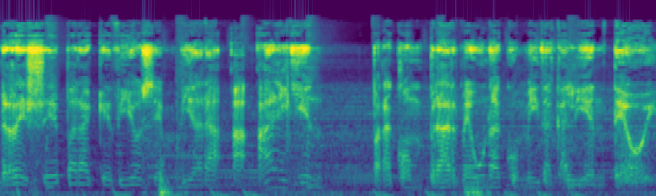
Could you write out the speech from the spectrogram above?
Recé para que Dios enviara a alguien para comprarme una comida caliente hoy.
